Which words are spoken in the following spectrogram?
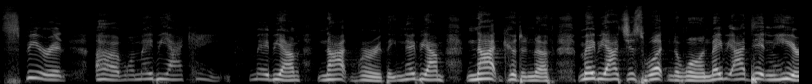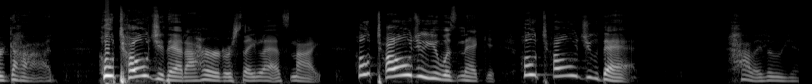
spirit, uh, well, maybe I can't. Maybe I'm not worthy. Maybe I'm not good enough. Maybe I just wasn't the one. Maybe I didn't hear God. Who told you that? I heard her say last night. Who told you you was naked? Who told you that? Hallelujah.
